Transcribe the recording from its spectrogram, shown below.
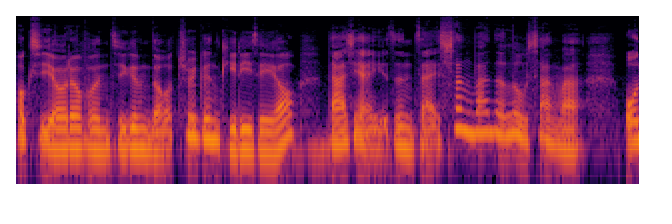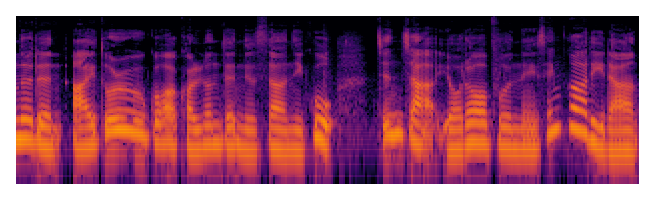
혹시여러분지금도출근길이세요？大家现在也正在上班的路上吗？오늘은아이돌과관련된뉴스아니고진짜여러분의생활이랑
